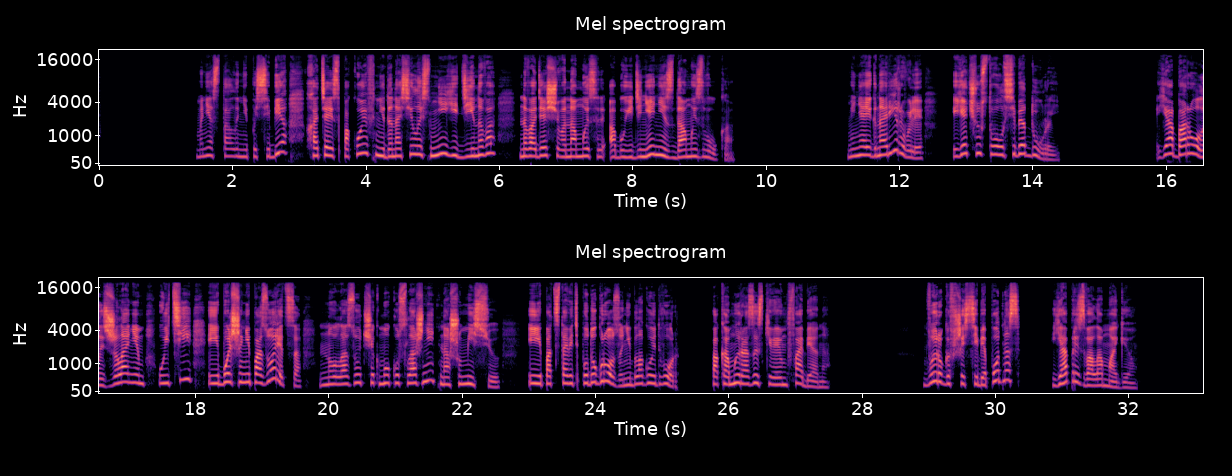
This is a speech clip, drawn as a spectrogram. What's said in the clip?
Мне стало не по себе, хотя из покоев не доносилось ни единого, наводящего на мысль об уединении с дамой звука. Меня игнорировали, и я чувствовала себя дурой. Я боролась с желанием уйти и больше не позориться, но лазутчик мог усложнить нашу миссию и подставить под угрозу неблагой двор, пока мы разыскиваем Фабиана. Выругавшись себе под нос, я призвала магию.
